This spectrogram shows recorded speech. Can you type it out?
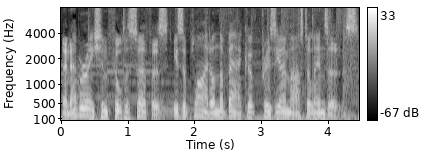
An aberration filter surface is applied on the back of Presio Master lenses.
